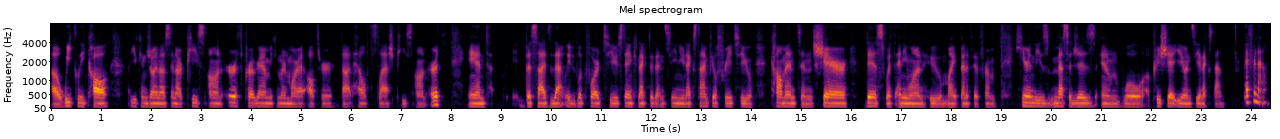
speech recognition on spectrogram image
uh, weekly call, you can join us in our Peace on Earth program. You can learn more at alter.health slash peace on earth. And besides that, we look forward to staying connected and seeing you next time. Feel free to comment and share this with anyone who might benefit from hearing these messages. And we'll appreciate you and see you next time. Bye for now.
